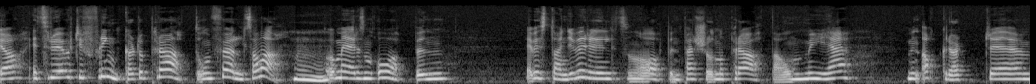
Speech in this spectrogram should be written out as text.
Ja, jeg tror jeg har blitt flinkere til å prate om følelser, da. Mm. Og mer sånn åpen Jeg har bestandig vært en litt sånn åpen person og prata om mye. Men akkurat eh,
